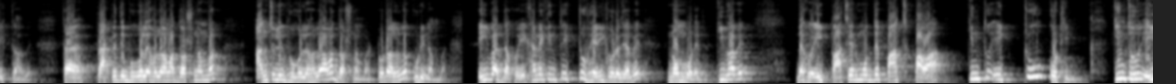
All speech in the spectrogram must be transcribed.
লিখতে হবে। তা প্রাকৃতিক ভূগোলে হলো আমার দশ নম্বর আঞ্চলিক ভূগোলে হলো আমার দশ নম্বর টোটাল হলো কুড়ি নম্বর এইবার দেখো, এখানে কিন্তু একটু ভেরি করে যাবে নম্বরের। কীভাবে? দেখো, এই পাঁচের মধ্যে পাঁচ পাওয়া কিন্তু একটু কঠিন। কিন্তু এই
